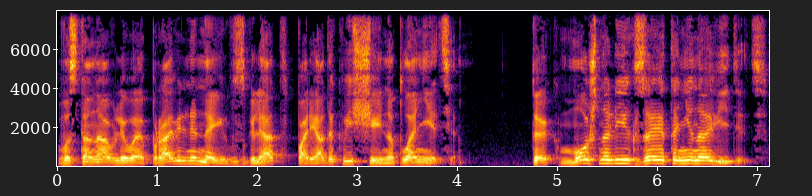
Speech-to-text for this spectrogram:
восстанавливая правильный, на их взгляд, порядок вещей на планете. Так можно ли их за это ненавидеть?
